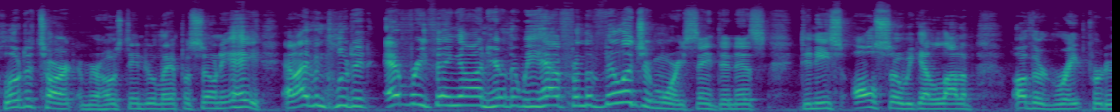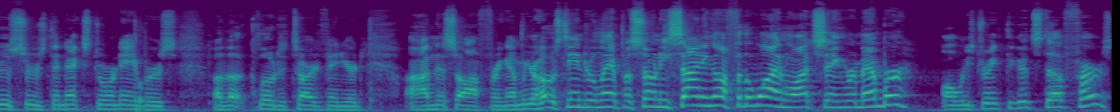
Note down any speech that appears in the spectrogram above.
Clos de Tart. I'm your host, Andrew Lampasone. Hey, and I've included everything on here that we have from the village of Morey St. Denis. Denise, also, we got a lot of other great producers, the next door neighbors of the Clos de Tart Vineyard on this offering. I'm your host, Andrew Lampasone, signing off for the Wine Watch, saying remember, always drink the good stuff first.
